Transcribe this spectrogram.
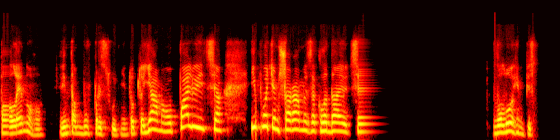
паленого він там був присутній. Тобто яма опалюється і потім шарами закладаються вологим піском.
